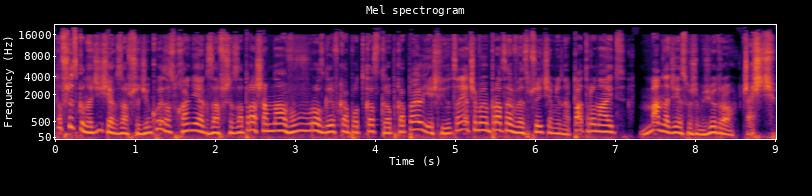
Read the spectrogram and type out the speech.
To wszystko na dziś, jak zawsze. Dziękuję za słuchanie, jak zawsze zapraszam na www.rozgrywkapodcast.pl. Jeśli doceniacie moją pracę, wesprzyjcie mnie na Patronite. Mam nadzieję, słyszymy się jutro. Cześć!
